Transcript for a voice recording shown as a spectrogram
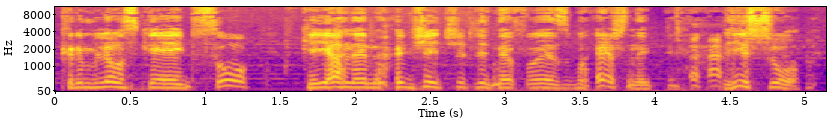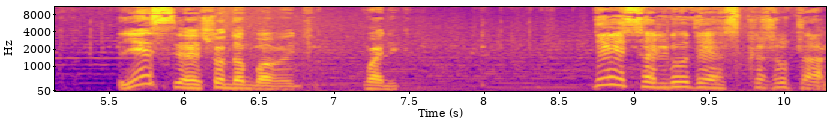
кремльовське ейпсо, киянин взагалі чуть ли не ФСБшник. І що? Є що додати, Вадик? Дивіться, люди, скажу так,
